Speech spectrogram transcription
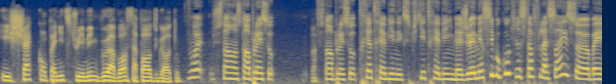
et chaque compagnie de streaming veut avoir sa part du gâteau. Oui, c'est en, en plein ça. C'est en plein ça. Très, très bien expliqué, très bien imagé. Ben, merci beaucoup, Christophe Lassens. Euh, ben,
